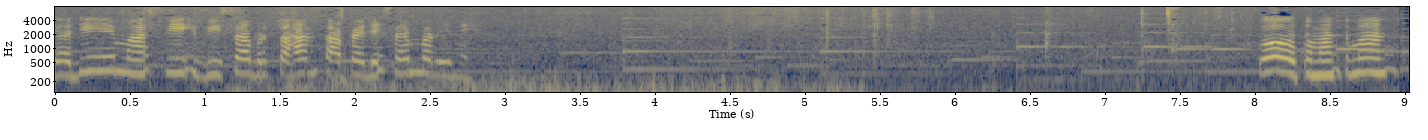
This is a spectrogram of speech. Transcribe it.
Jadi masih bisa bertahan sampai Desember ini. Tuh teman-teman.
